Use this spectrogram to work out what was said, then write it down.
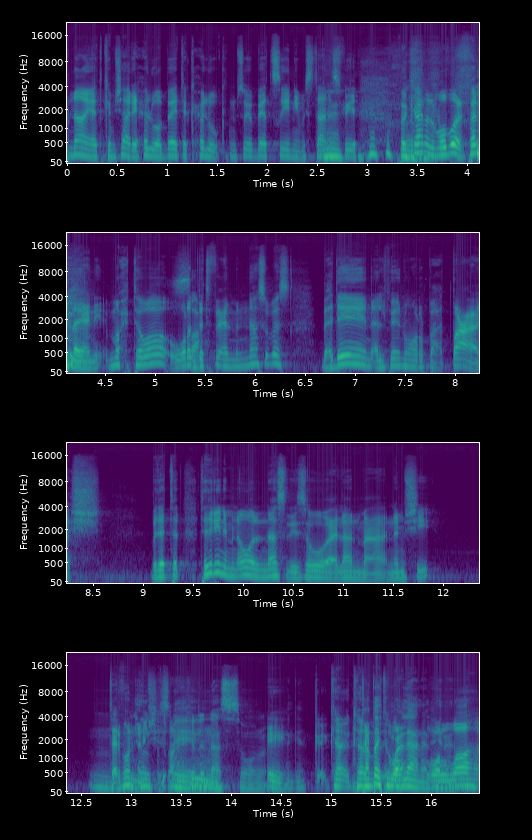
بنايتك مشاري حلوة بيتك حلو كنت مسوي بيت صيني مستأنس فيه فكان الموضوع فلة يعني محتوى وردة فعل من الناس وبس بعدين 2014 بدأت تد- تدريني من أول الناس اللي سووا إعلان مع نمشي. تعرفون الحين نمشي صح؟ إيه. كل الناس يسوون. وال- إعلان الحين. والله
